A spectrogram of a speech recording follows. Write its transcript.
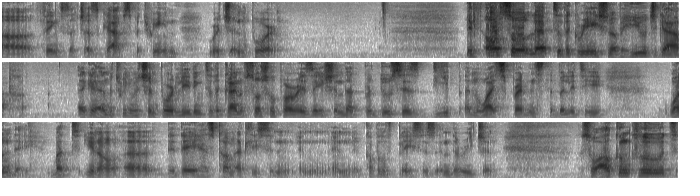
uh, things such as gaps between rich and poor. It also led to the creation of a huge gap, again, between rich and poor, leading to the kind of social polarization that produces deep and widespread instability one day. But, you know, uh, the day has come, at least in, in, in, a couple of places in the region. So I'll conclude.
